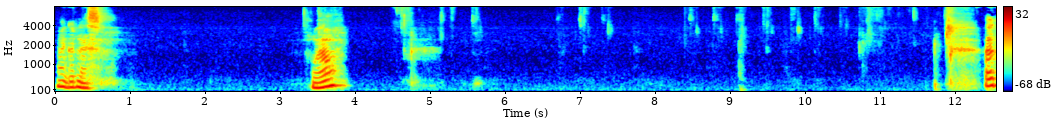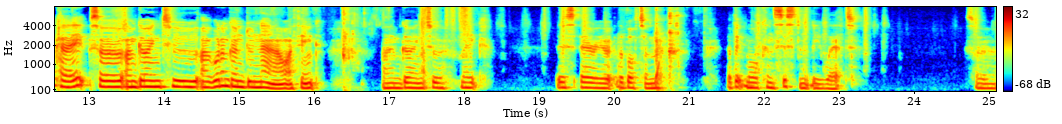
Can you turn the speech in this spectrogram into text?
My goodness. Well, Okay, so I'm going to, uh, what I'm going to do now, I think, I'm going to make this area at the bottom a bit more consistently wet. So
